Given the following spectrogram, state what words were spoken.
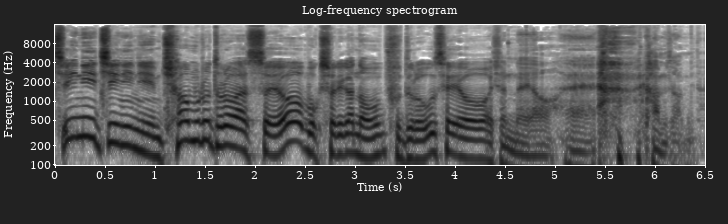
지니 지니님 처음으로 들어왔어요. 목소리가 너무 부드러우세요 하셨네요. 네, 감사합니다.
